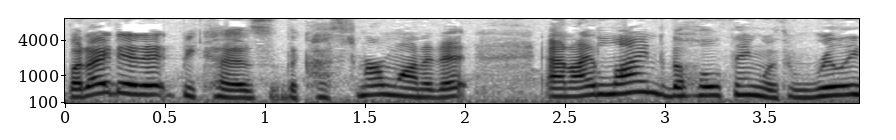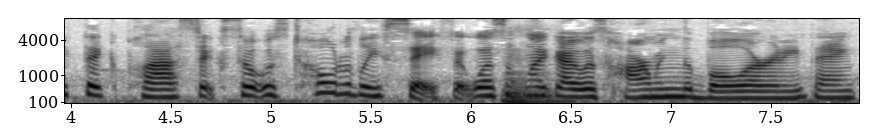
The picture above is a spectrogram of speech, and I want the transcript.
But I did it because the customer wanted it and I lined the whole thing with really thick plastic so it was totally safe. It wasn't like I was harming the bowl or anything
